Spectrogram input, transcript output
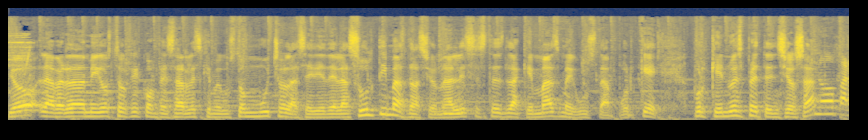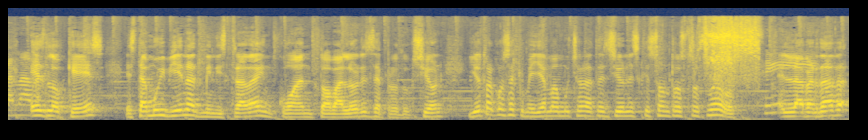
Yo, la verdad, amigos, tengo que confesarles que me gustó mucho la serie. De las últimas nacionales, esta es la que más me gusta. ¿Por qué? Porque no es pretenciosa. No, para nada. Es lo que es. Está muy bien administrada en cuanto a valores de producción. Y otra cosa que me llama mucho la atención es que son rostros nuevos. Sí. La verdad,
